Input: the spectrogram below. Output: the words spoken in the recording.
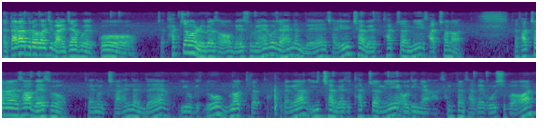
자, 따라 들어가지 말자고 했고, 자, 타점을 노려서 매수를 해보자 했는데, 자, 1차 매수 타점이 4,000원. 자, 4,000원에서 매수 대놓자 했는데, 여기도 무너뜨렸다. 그러면 2차 매수 타점이 어디냐. 3,450원.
